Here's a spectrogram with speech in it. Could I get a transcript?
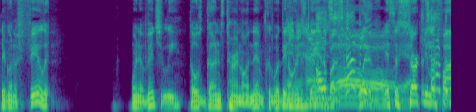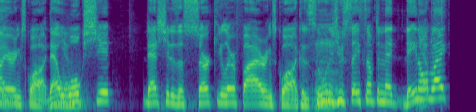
They're gonna feel it when eventually those guns turn on them. Because what they don't And understand happens. about Oh, it's happening. what- it's a yeah. circular It's firing squad. That woke shit. That shit is a circular firing squad. Because as soon as mm. you say something that they don't like,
